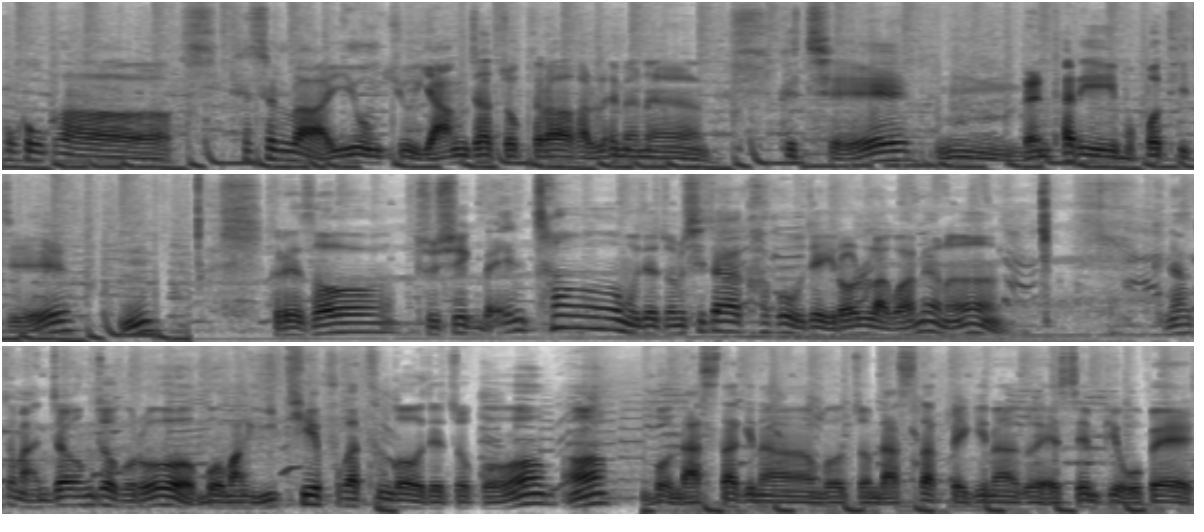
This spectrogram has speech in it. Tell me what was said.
초보가 테슬라, 아이온큐 양자 쪽 들어가려면은 그치, 음, 멘탈이 못 버티지. 음? 그래서 주식 맨 처음 이제 좀 시작하고 이제 이러려고 하면은 그냥 좀 안정적으로 뭐 막 ETF 같은 거 이제 조금 어 뭐 나스닥이나 뭐 좀 나스닥 100이나 그 S&P 500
